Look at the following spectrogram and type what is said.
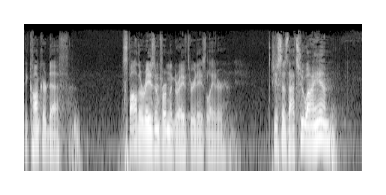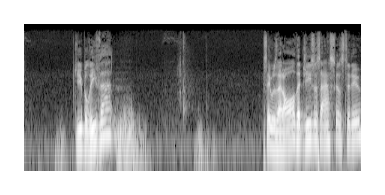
He conquered death. His father raised him from the grave three days later. Jesus says, That's who I am. Do you believe that? Say, was that all that Jesus asked us to do?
